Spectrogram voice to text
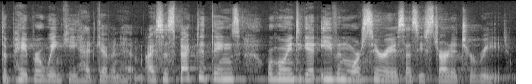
the paper Winkie had given him. I suspected things were going to get even more serious as he started to read.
